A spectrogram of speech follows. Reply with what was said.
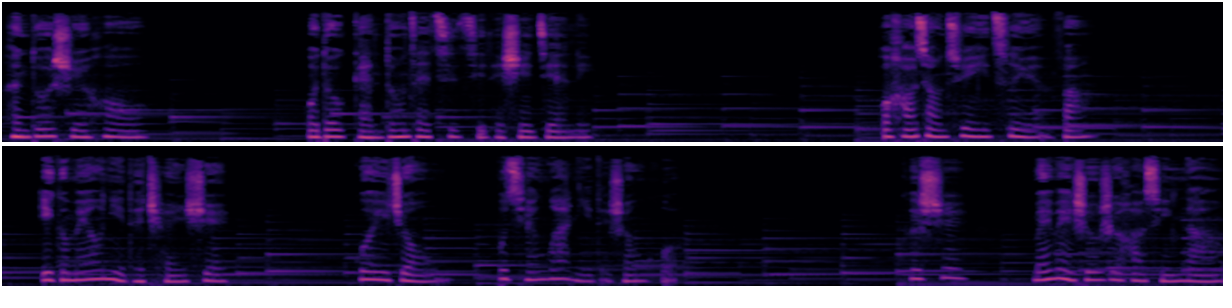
很多时候，我都感动在自己的世界里。我好想去一次远方，一个没有你的城市，过一种不牵挂你的生活。可是，每每收拾好行囊。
